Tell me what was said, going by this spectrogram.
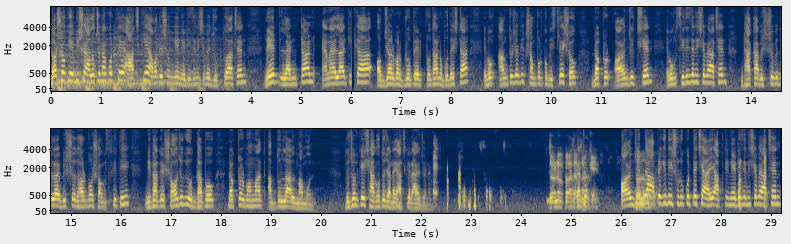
দর্শক এ বিষয়ে আলোচনা করতে আজকে আমাদের সঙ্গে নেটিজেন হিসেবে যুক্ত আছেন রেড ল্যান্টার্ন অ্যানালাইটিকা অবজারভার গ্রুপের প্রধান উপদেষ্টা এবং আন্তর্জাতিক সম্পর্ক বিশ্লেষক ডক্টর অয়নজিৎ সেন এবং সিটিজেন হিসেবে আছেন ঢাকা বিশ্ববিদ্যালয়ের বিশ্ব ধর্ম সংস্কৃতি বিভাগের সহযোগী অধ্যাপক ডক্টর মোহাম্মদ আবদুল্লাহ আল মামুন। দুজনকেই স্বাগত জানাই আজকের আয়োজনে। ধন্যবাদ আপনাকে। অয়নজিৎদা। আপনাকে দিয়ে শুরু করতে চাই। আপনি নেটিজেন হিসেবে আছেন।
